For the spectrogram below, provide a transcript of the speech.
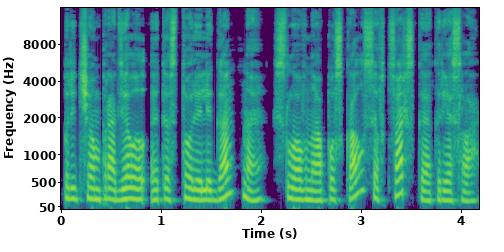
причем проделал это столь элегантно, словно опускался в царское кресло.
